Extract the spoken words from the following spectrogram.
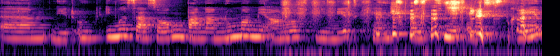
ähm, nicht. Und ich muss auch sagen, wenn eine Nummer mich anruft, die ich nicht kenne, stresst das mich extrem.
